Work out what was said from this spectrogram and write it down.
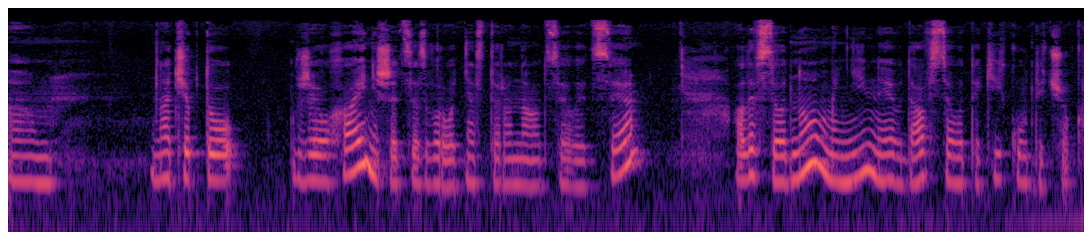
Ем, начебто вже охайніше це зворотня сторона, оце лице, але все одно мені не вдався отакий кутичок.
